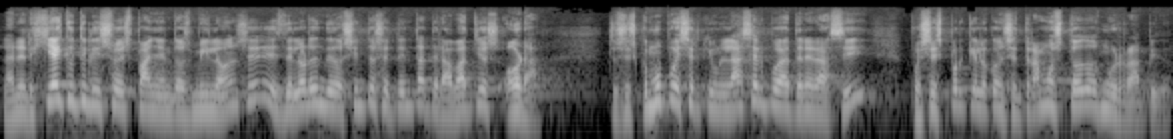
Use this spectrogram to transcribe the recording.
la energía que utilizó España en 2011 es del orden de 270 teravatios hora. Entonces, ¿cómo puede ser que un láser pueda tener así? Pues es porque lo concentramos todos muy rápido.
